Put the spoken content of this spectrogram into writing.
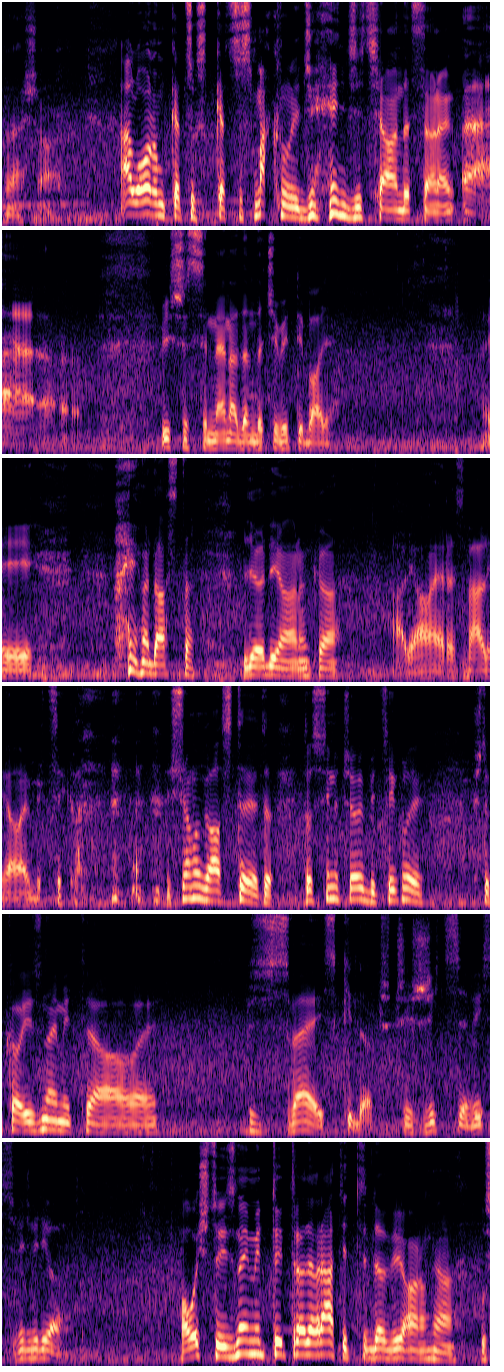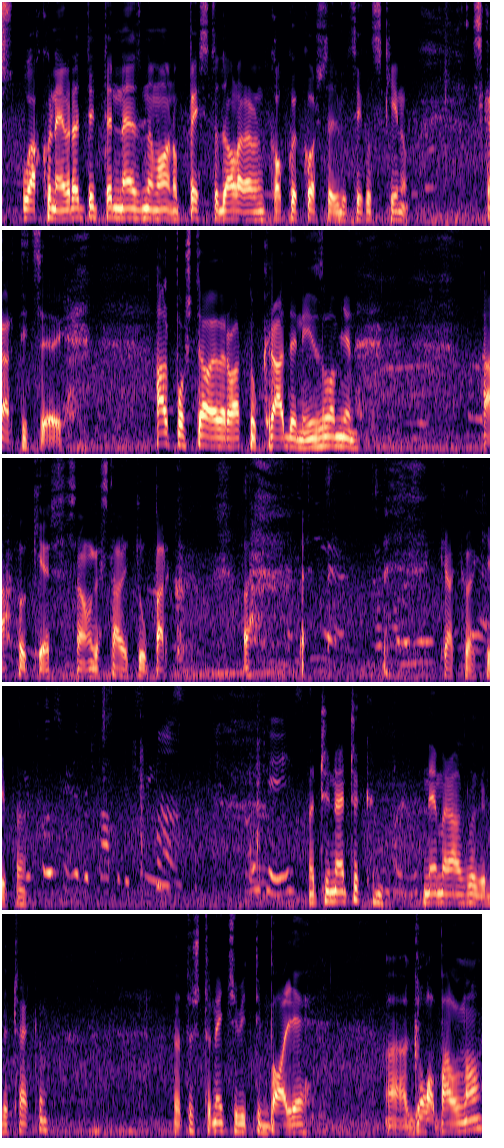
Znaš, ono. Ali onom kad su, kad su smaknuli Đenđića, onda se ono, više se ne nadam da će biti bolje. I ima dosta ljudi, ono kao, ali ovaj razvalio ovaj bicikl. I samo ga ostaje to. To su inače ovi bicikli što kao iznajmite, ovaj, sve iskida, či žice, visi, vidi, vidi ovo. Ovo što iznajmite treba da vratite da bi ono, ja, ako ne vratite, ne znam, ono, 500 dolara, ono, koliko je košta da bicikl skinu s kartice. Ali pošto je ovaj verovatno ukraden i izlomljen, a, who cares, samo ga stavite u parku. Ah. Kakva ekipa. Znači, ne čekam, nema razloga da čekam, zato što neće biti bolje a, globalno,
